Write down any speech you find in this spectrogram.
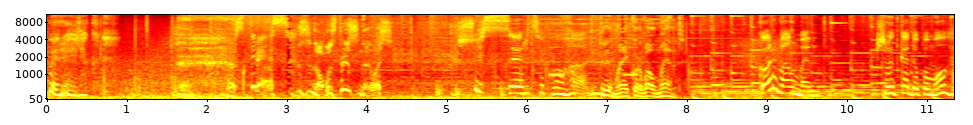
Переляк. Стрес. Знову стиснилась. Щось серце погано. Тримай корвалмент. Корвалмент. Швидка допомога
